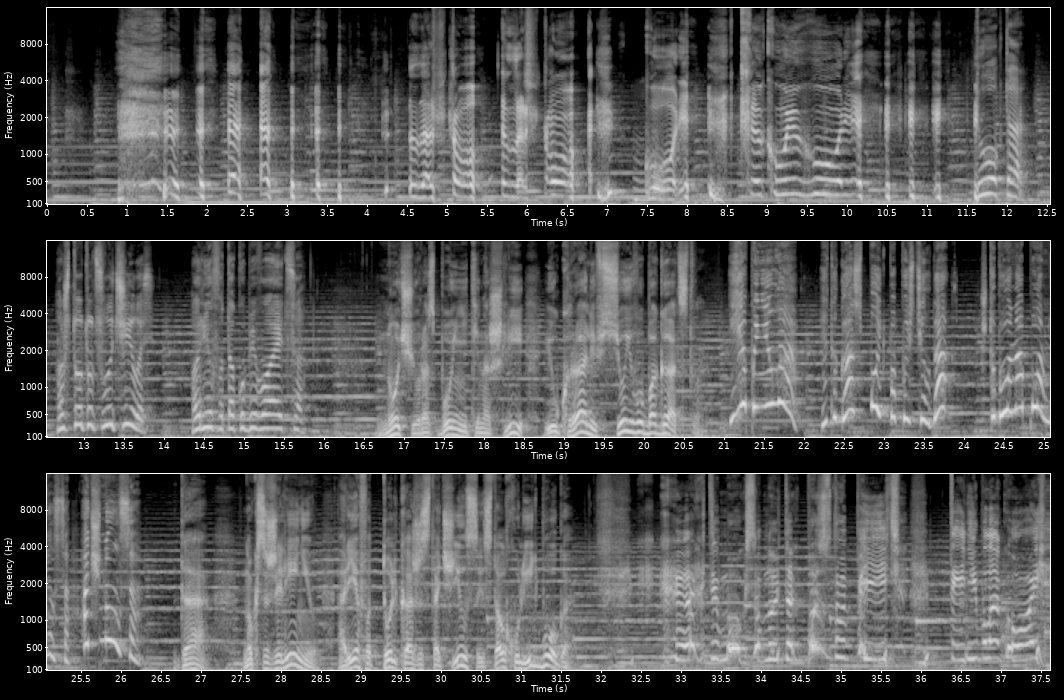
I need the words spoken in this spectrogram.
За что? За что? Горе! Какое горе! Доктор, а что тут случилось? Арефа так убивается Ночью разбойники нашли и украли все его богатство. Я поняла, это Господь попустил, да? Чтобы он опомнился, очнулся Да, но, к сожалению, Арефа только ожесточился и стал хулить Бога. Как ты мог со мной так поступить? Ты неблагой!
